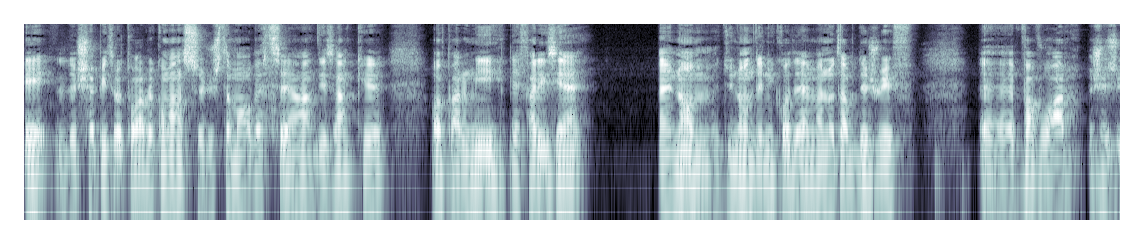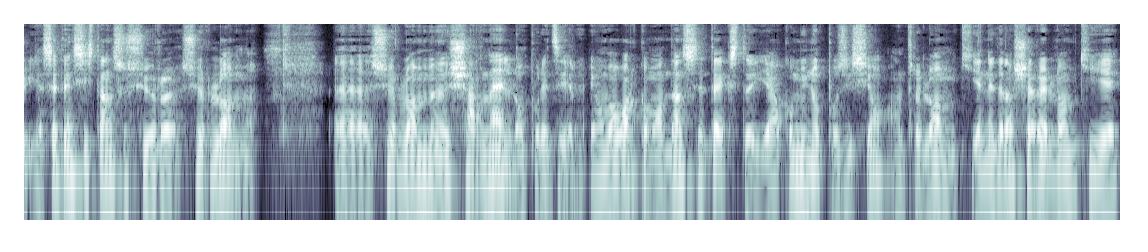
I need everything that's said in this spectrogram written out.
Et le chapitre 3 recommence justement au verset 1 en disant que oh, parmi les pharisiens, un homme du nom de Nicodème, un notable de Juifs, euh, va voir Jésus. Il y a cette insistance sur, sur l'homme. Euh, sur l'homme charnel, on pourrait dire. Et on va voir comment dans ce texte, il y a comme une opposition entre l'homme qui est né de la chair et l'homme qui est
